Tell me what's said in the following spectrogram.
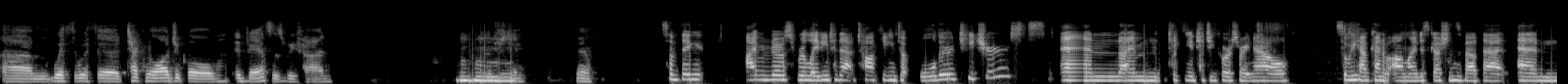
um, with with the technological advances we've had. Mhm. Interesting. Yeah. Something I've noticed relating to that, talking to older teachers, and I'm taking a teaching course right now, so we have kind of online discussions about that, and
